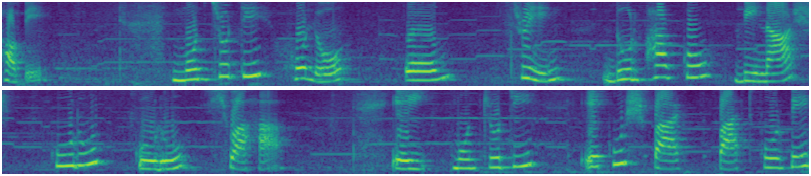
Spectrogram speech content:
হবে। মন্ত্রটি হল, ওম শ্রীং দুর্ভাগ্য বিনাশ কুরু কুরু স্বাহা। এই মন্ত্রটি একুশ বার পাঠ করবেন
